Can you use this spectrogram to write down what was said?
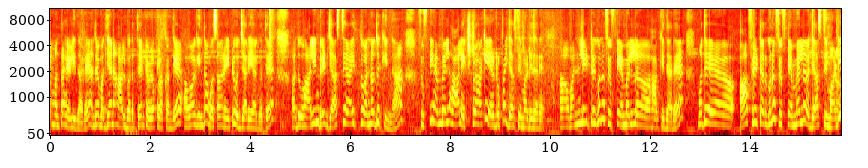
ಎಂ ಅಂತ ಹೇಳಿದ್ದಾರೆ. ಅಂದರೆ ಮಧ್ಯಾಹ್ನ ಹಾಲು ಬರುತ್ತೆ ಟ್ವೆಲ್ ಓ ಕ್ಲಾಕ್ ಹಂಗೆ. ಅವಾಗಿಂದ ಹೊಸ ರೇಟು ಜಾರಿ ಆಗುತ್ತೆ ಅದು ಹಾಲಿನ ರೇಟ್ ಜಾಸ್ತಿ ಆಯಿತು ಅನ್ನೋದಕ್ಕಿಂತ ಫಿಫ್ಟಿ ಎಂ ಎಲ್ ಹಾಲು ಎಕ್ಸ್ಟ್ರಾ ಹಾಕಿ ಎರಡು ರೂಪಾಯಿ ಜಾಸ್ತಿ ಮಾಡಿದ್ದಾರೆ. ಒನ್ ಲೀಟ್ರಿಗೂ ಫಿಫ್ಟಿ ಎಂ ಎಲ್ ಹಾಕಿದ್ದಾರೆ. ಮತ್ತು ಹಾಫ್ ಲೀಟರ್ಗೂ ಫಿಫ್ಟಿ ಎಂ ಎಲ್ ಜಾಸ್ತಿ ಮಾಡಿ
